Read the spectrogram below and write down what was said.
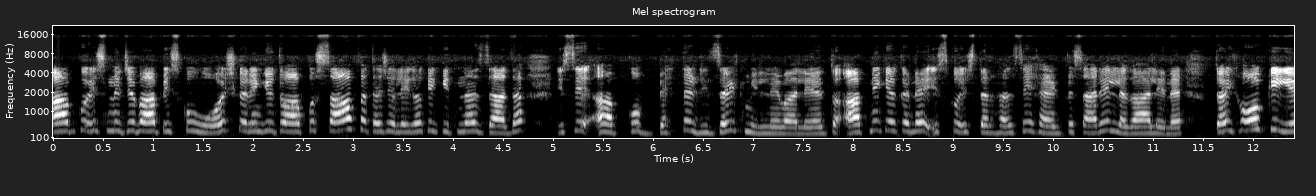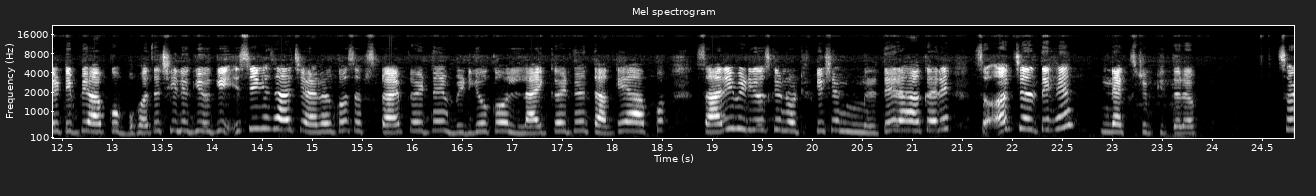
आपको इसमें जब आप इसको वॉश करेंगे तो आपको साफ़ पता चलेगा कि कितना ज़्यादा इससे आपको बेहतर रिज़ल्ट मिलने वाले हैं। तो आपने क्या करना है, इसको इस तरह से हैंड पे सारे लगा लेना है। तो आई होप कि ये टिप भी आपको बहुत अच्छी लगी होगी। इसी के साथ चैनल को सब्सक्राइब कर दें वीडियो को लाइक कर दें ताकि आपको सारी वीडियोस के नोटिफिकेशन मिलते रहा करें। सो so, अब चलते हैं नेक्स्ट टिप की तरफ़। सो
